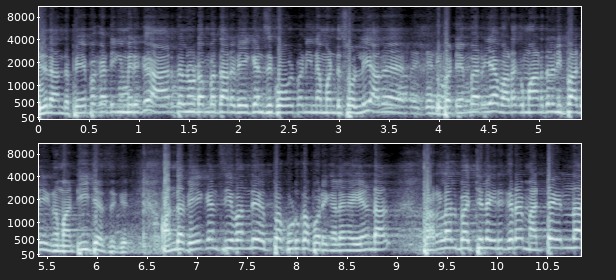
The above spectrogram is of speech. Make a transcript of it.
இதுல அந்த பேப்பர் கட்டிங்கும் இருக்கு. ஆயிரத்தி எழுநூற்றி ஐம்பத்தாறு வேகன்சி கோல் பண்ணி நம்ம சொல்லி அதை இப்போ டெம்பரரியா வடக்கு மாநிலத்தில் நிப்பாட்டி இருக்கணுமா டீச்சர்ஸுக்கு அந்த வேகன்சி வந்து எப்போ கொடுக்க போறீங்க இல்லைங்க? ஏனென்றால் பரலல் பட்சில் இருக்கிற மற்ற எல்லா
